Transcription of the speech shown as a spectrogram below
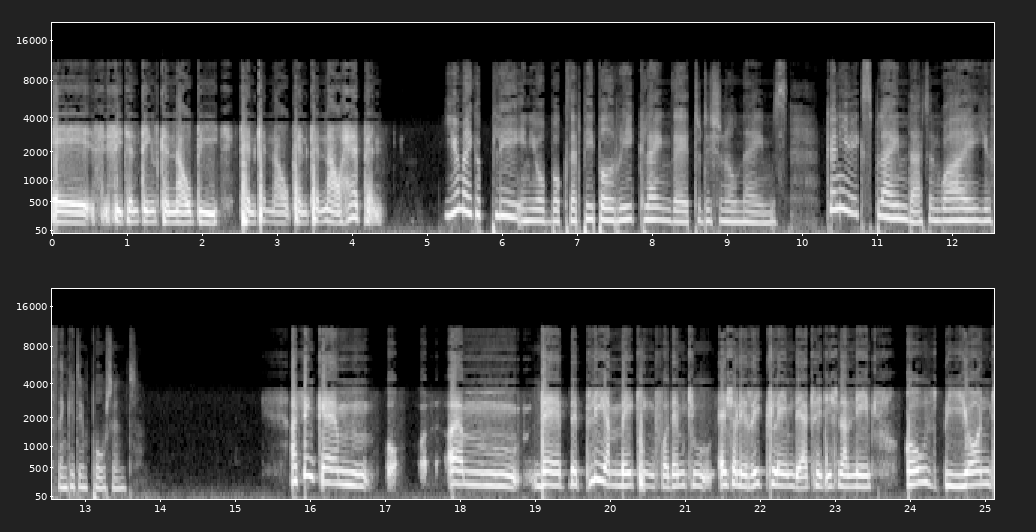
uh, certain things can now be can can now can can now happen. You make a plea in your book that people reclaim their traditional names. Can you explain that and why you think it important? I think um, um, the the plea I'm making for them to actually reclaim their traditional name goes beyond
